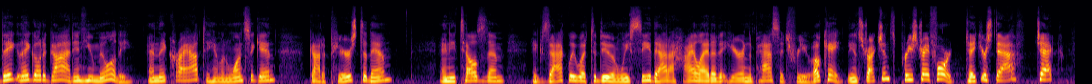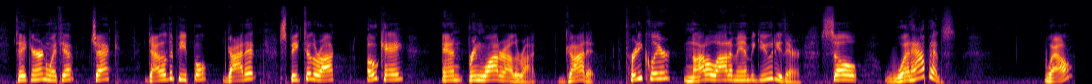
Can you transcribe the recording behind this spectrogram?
They, they go to God in humility and they cry out to Him. And once again, God appears to them and He tells them exactly what to do. And we see that. I highlighted it here in the passage for you. Okay, the instructions, pretty straightforward. Take your staff, check. Take Aaron with you, check. Gather the people, got it. Speak to the rock, okay. And bring water out of the rock, got it. Pretty clear, not a lot of ambiguity there. So, what happens? Well,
